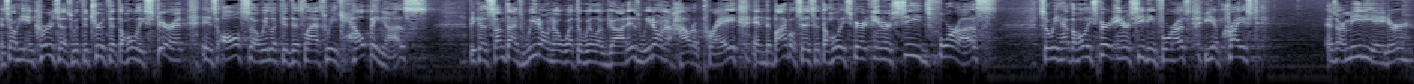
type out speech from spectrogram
And so he encouraged us with the truth that the Holy Spirit is also, we looked at this last week, helping us because sometimes we don't know what the will of God is. We don't know how to pray. And the Bible says that the Holy Spirit intercedes for us. So we have the Holy Spirit interceding for us. You have Christ as our mediator.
